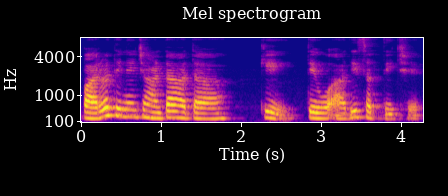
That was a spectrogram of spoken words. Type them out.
પાર્વતીને જાણતા હતા કે તેઓ આદિશક્તિ છે.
